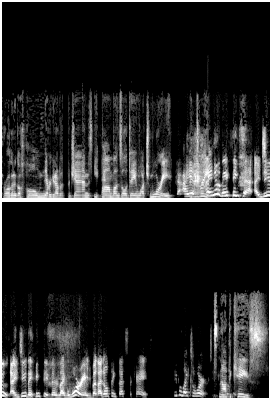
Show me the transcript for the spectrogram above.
they're all going to go home, never get out of the pajamas, eat bonbons all day, and watch Maury. I, I know they think that. I do. I do. They think they, they're like worried, but I don't think that's the case. People like to work. It's not the case.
